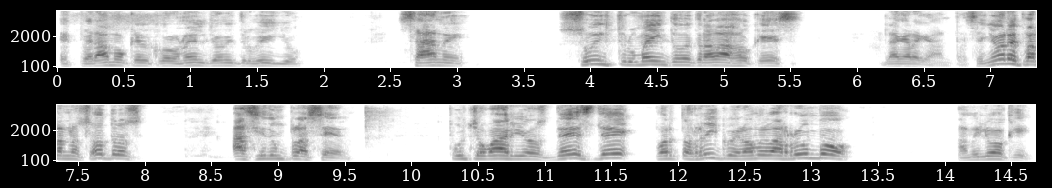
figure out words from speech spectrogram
Esperamos que el coronel Johnny Trujillo sane su instrumento de trabajo que es la garganta. Señores, para nosotros ha sido un placer. Pucho Barrios desde Puerto Rico y el hombre va rumbo a Milwaukee.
